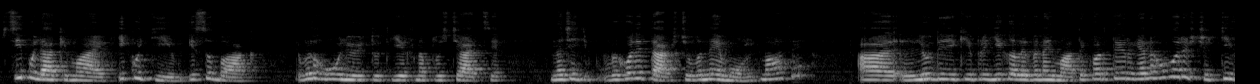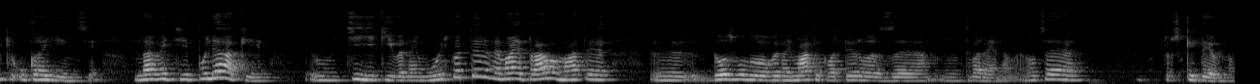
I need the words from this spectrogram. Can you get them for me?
Всі поляки мають і котів, і собак, вигулюють тут їх на площадці. Значить, виходить так, що вони можуть мати, а люди, які приїхали винаймати квартиру, я не говорю, що тільки українці, навіть поляки, ті, які винаймують квартиру, не мають права мати е, дозволу винаймати квартиру з тваринами. Ну це трошки дивно.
